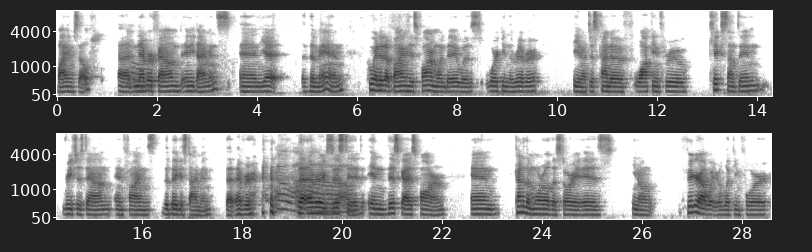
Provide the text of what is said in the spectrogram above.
by himself. Uh, oh, never found any diamonds and yet the man who ended up buying his farm one day was working the river, you know, just kind of walking through, kicks something, reaches down and finds the biggest diamond that ever oh, wow. that ever existed in this guy's farm. And kind of the moral of the story is, you know, figure out what you're looking for,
